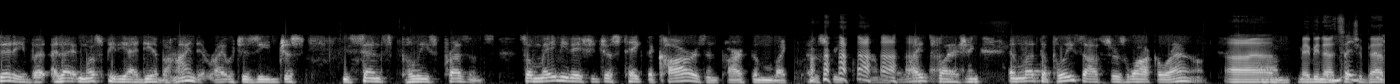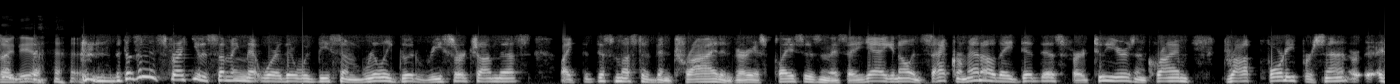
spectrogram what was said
city, but that must be the idea behind it, right? Which is you just you sense police presence. So maybe they should just take the cars and park them like at a street corner with the lights flashing and let the police officers walk around. Uh, um, maybe not such a bad idea. but, but doesn't it strike you as something that where there would be some really good research on this? Like that this must have been tried in various places, and they say, yeah, you know, in Sacramento they did this for two years, and crime dropped forty percent, or, or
